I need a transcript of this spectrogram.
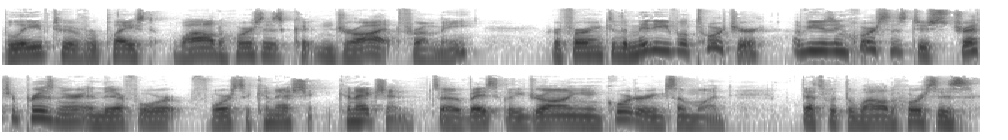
believed to have replaced wild horses couldn't draw it from me, referring to the medieval torture of using horses to stretch a prisoner and therefore force a connection. So basically, drawing and quartering someone. That's what the wild horses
